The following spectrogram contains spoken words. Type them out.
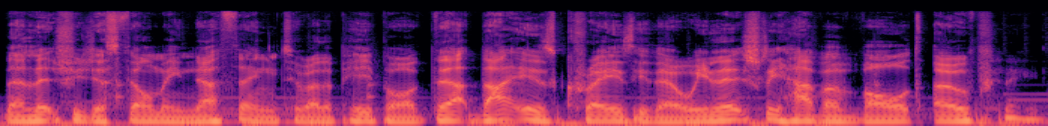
they're literally just filming nothing to other people. That that is crazy though. We literally have a vault opening.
